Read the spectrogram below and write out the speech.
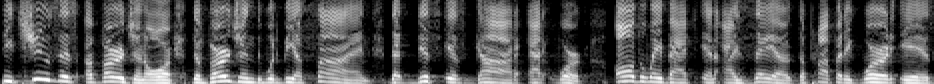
He chooses a virgin, or the virgin would be a sign that this is God at work. All the way back in Isaiah, the prophetic word is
